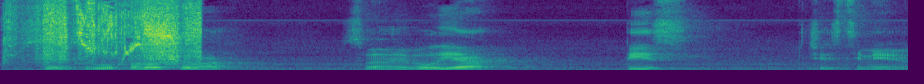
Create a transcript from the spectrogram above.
Всем всего хорошего. С вами был я. Peace. Честь имею.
